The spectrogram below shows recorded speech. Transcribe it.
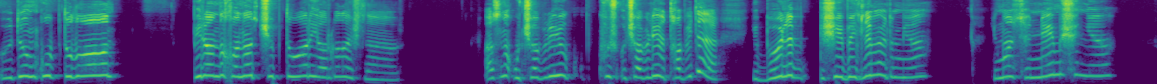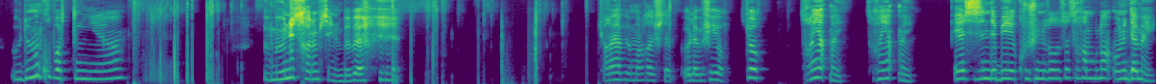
Ödüm koptu lan. Bir anda kanat çıktı var ya arkadaşlar. Aslında uçabiliyor. Kuş uçabiliyor tabi de. Ya böyle bir şey beklemiyordum ya. Limon sen neymişsin ya? Ödümü koparttın ya. Ümüğünü sarım senin bebe. Şaka yapıyorum arkadaşlar. Öyle bir şey yok. Yok. Sakın yapmayın. Sakın yapmayın. Eğer sizin de bir kuşunuz olursa sakın buna onu demeyin.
